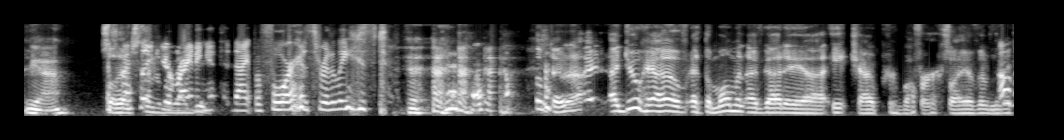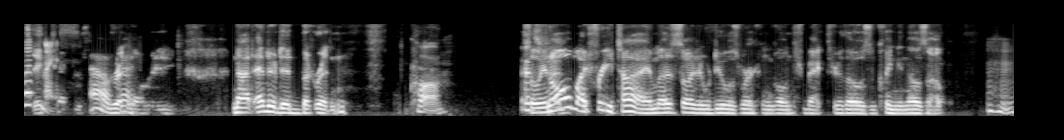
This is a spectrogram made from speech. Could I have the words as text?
yeah. So Especially if you're writing it the night before it's released. Sometimes I, I do have at the moment I've got a uh, eight chapter buffer, so I have the Oh, next that's eight nice. chapters Oh, written good. already, not edited but written. Cool. That's so in good. all my free time, that's what I would do is working, going through back through those and cleaning those up. hmm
